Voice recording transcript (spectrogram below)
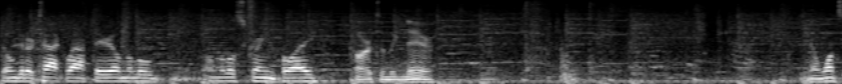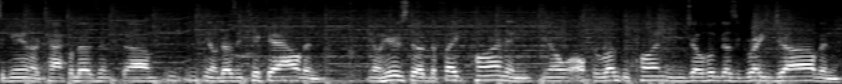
don't get our tackle out there on the little on the little screen play. Carr McNair. You know, once again, our tackle doesn't, um, you know, doesn't kick out, and you know, here's the the fake punt, and you know, off the rugby punt, and Joe Hook does a great job, and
